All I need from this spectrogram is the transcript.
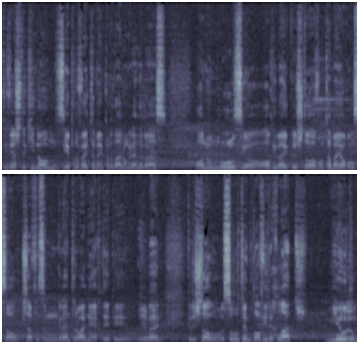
tiveste aqui nomes e aproveito também para dar um grande abraço ao Nuno Luz e ao, ao Ribeiro Cristóvão, também ao Gonçalo, que está a fazer um grande trabalho na RTP. O Ribeiro Cristóvão, eu sou do tempo de ouvir relatos miúdo.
